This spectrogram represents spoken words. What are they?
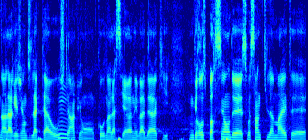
dans la région du lac Tahoe, mm. justement, puis on court dans la Sierra Nevada, qui est une grosse portion de 60 km euh,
